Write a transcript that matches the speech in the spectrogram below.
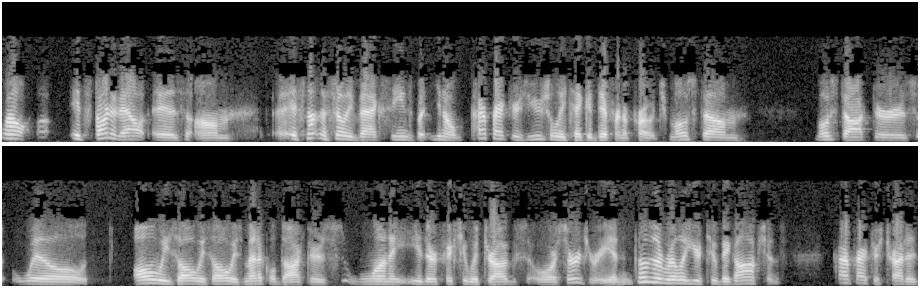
Well, it started out as um it's not necessarily vaccines, but you know, chiropractors usually take a different approach. Most um most doctors will always always always medical doctors want to either fix you with drugs or surgery and those are really your two big options. Chiropractors try to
